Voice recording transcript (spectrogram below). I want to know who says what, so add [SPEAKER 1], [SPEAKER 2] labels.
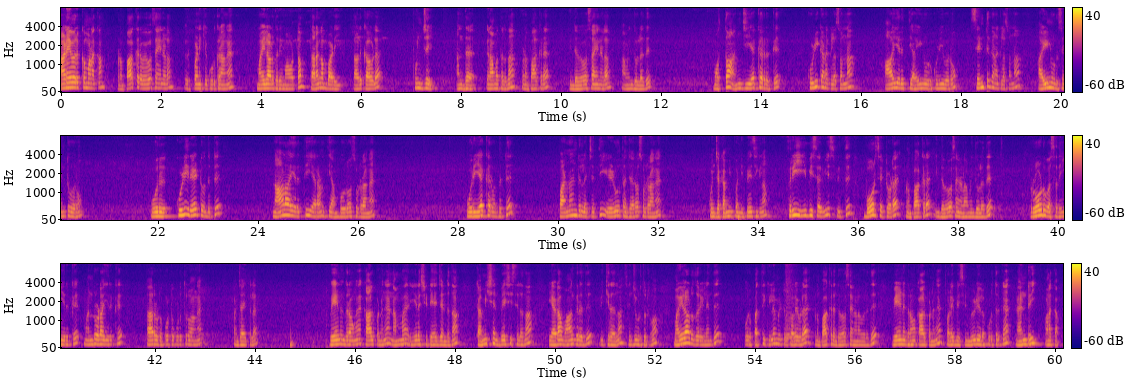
[SPEAKER 1] அனைவருக்கும் வணக்கம். இப்போ நம்ம பார்க்குற விவசாய நிலம் விற்பனைக்கு கொடுக்குறாங்க. மயிலாடுதுறை மாவட்டம் தரங்கம்பாடி தாலுக்காவில் புஞ்சை அந்த கிராமத்தில் தான் இப்போ நம்ம பார்க்குற இந்த விவசாய நிலம் அமைந்துள்ளது. மொத்தம் அஞ்சு ஏக்கர் இருக்குது குழி கணக்கில் சொன்னால் ஆயிரத்தி ஐநூறு குழி வரும். சென்ட்டு கணக்கில் சொன்னால் ஐநூறு சென்ட்டு வரும். ஒரு குழி ரேட் வந்துட்டு நாலாயிரத்தி இரநூத்தி ஐம்பது ரூபா சொல்கிறாங்க ஒரு ஏக்கர் வந்துட்டு பன்னெண்டு லட்சத்தி எழுபத்தஞ்சாயிரரூவா சொல்கிறாங்க கொஞ்சம் கம்மி பண்ணி பேசிக்கலாம். ஃப்ரீ இபி சர்வீஸ் வித்து போர் செட்டோட இப்போ நம்ம பார்க்குற இந்த விவசாய நிலம் அமைந்துள்ளது. ரோடு வசதியும் இருக்குது மண் ரோடாக இருக்குது தார் ரோடு போட்டு கொடுத்துருவாங்க பஞ்சாயத்தில். வேணுங்கிறவங்க கால் பண்ணுங்கள் நம்ம ரியல் எஸ்டேட் ஏஜென்ட் தான். கமிஷன் பேசிஸில் தான் இடம் வாங்குறது விற்கிறதெல்லாம் செஞ்சு கொடுத்துட்ருவோம் மயிலாடுதுறையிலேருந்து ஒரு பத்து கிலோமீட்டர் தொலைவில் இப்போ நம்ம பார்க்குற இந்த விவசாய நிலம் வருது. வேணுங்கிறவங்க கால் பண்ணுங்கள் தொலைபேசியின் வீடியோவில் கொடுத்துருக்கேன். நன்றி. வணக்கம்.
